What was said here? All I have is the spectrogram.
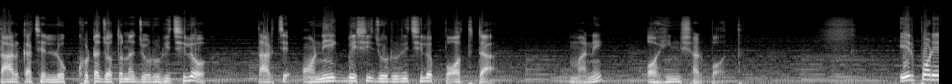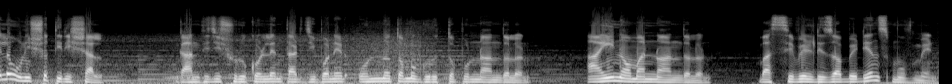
তার কাছে লক্ষ্যটা যত না জরুরি ছিল, তার চেয়ে অনেক বেশি জরুরি ছিল পথটা। মানে অহিংসার পথ। এরপর এলো উনিশশো সাল। গান্ধীজি শুরু করলেন তার জীবনের অন্যতম গুরুত্বপূর্ণ আন্দোলন, আইন অমান্য আন্দোলন বা সিভিল ডিসঅবিডিয়েন্স মুভমেন্ট।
